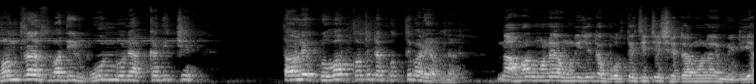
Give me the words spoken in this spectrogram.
সন্ত্রাসবাদীর বোন বলে আখ্যা দিচ্ছে। তাহলে প্রভাব কতটা পড়তে পারে আপনার? না, আমার মনে হয় উনি যেটা বলতে চেয়েছে সেটা মনে হয় মিডিয়া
